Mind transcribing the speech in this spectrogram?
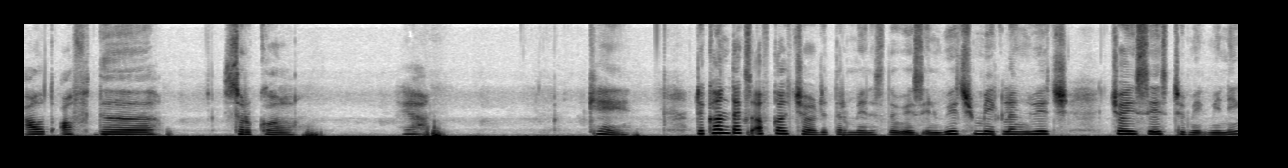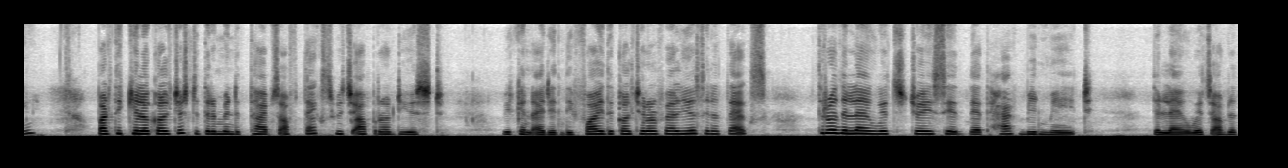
out of the circle. Yeah. Okay. The context of culture determines the ways in which make language choices to make meaning particular cultures determine the types of texts which are produced we can identify the cultural values in a text through the language choices that have been made the language of the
